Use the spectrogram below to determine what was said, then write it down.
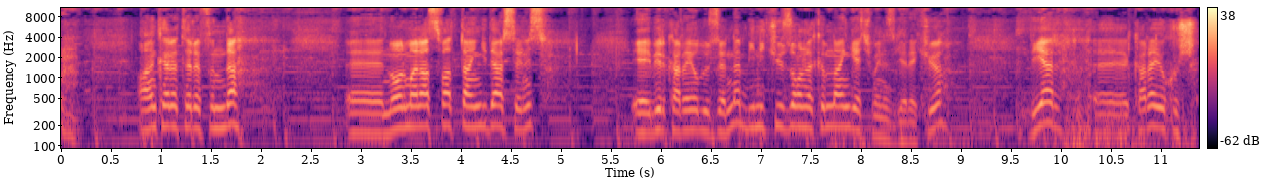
Ankara tarafında e, normal asfalttan giderseniz e, bir karayolu üzerinden 1210 rakımdan geçmeniz gerekiyor. Diğer e, karayokuş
